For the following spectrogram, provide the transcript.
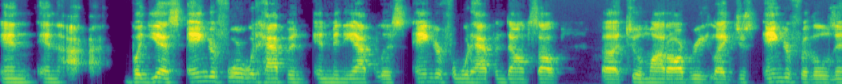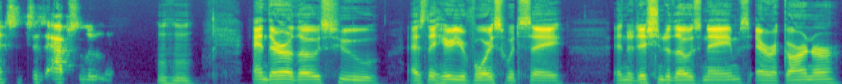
and and I, but yes, anger for what happened in Minneapolis, anger for what happened down south uh, to Ahmaud Arbery, like just anger for those instances, absolutely. Mm-hmm. And there are those who, as they hear your voice, would say, in addition to those names, Eric Garner.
